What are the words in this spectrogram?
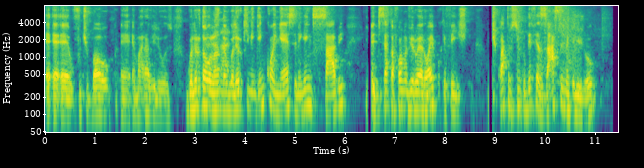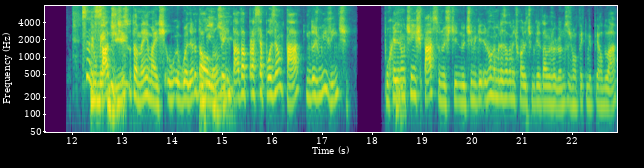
é, é, é o futebol é, é, maravilhoso. O goleiro da é Holanda é um goleiro que ninguém conhece, ninguém sabe. E de certa forma virou herói porque fez uns quatro, cinco defesaças naquele jogo. Você sabe Mendy, disso também, mas o, o goleiro da o Holanda Mendy, ele tava para se aposentar em 2020. Porque ele não tinha espaço no, no time que. Eu não lembro exatamente qual era o time que ele tava jogando, vocês vão ter que me perdoar.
